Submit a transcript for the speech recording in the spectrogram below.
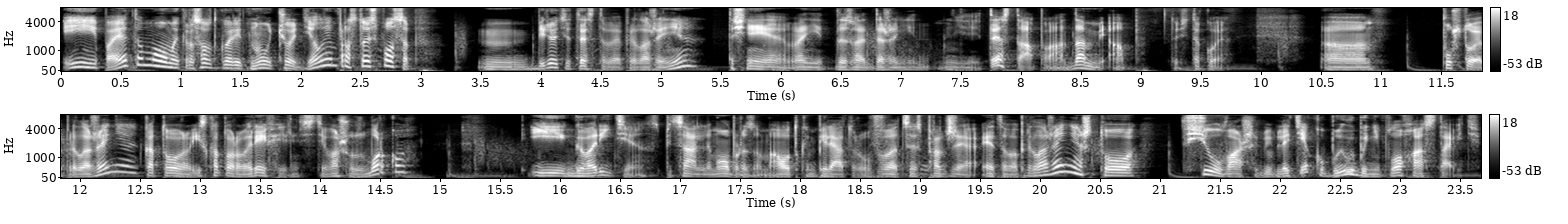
И поэтому Microsoft говорит, ну что, делаем простой способ. Берете тестовое приложение, Точнее, они называют даже не, не тест app, а dummy app. То есть такое. Э, пустое приложение, которое, из которого референсите вашу сборку, и говорите специальным образом а от компилятору в CSPROG этого приложения, что всю вашу библиотеку было бы неплохо оставить.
